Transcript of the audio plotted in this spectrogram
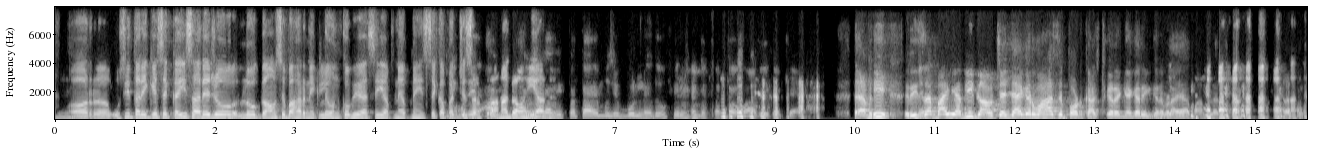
हम्म। और उसी तरीके से कई सारे जो लोग गाँव से बाहर निकले उनको भी ऐसे ही अपने अपने हिस्से का पच्चीस साल पुराना गाँव ही याद है। पता है मुझे बोलने दो फिर मैं बताता हूँ आगे का क्या अभी ऋषभ भाई अभी गाँव चल जाएगा और वहाँ से पॉडकास्ट करेंगे अगर ये गड़बड़ाया मामला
